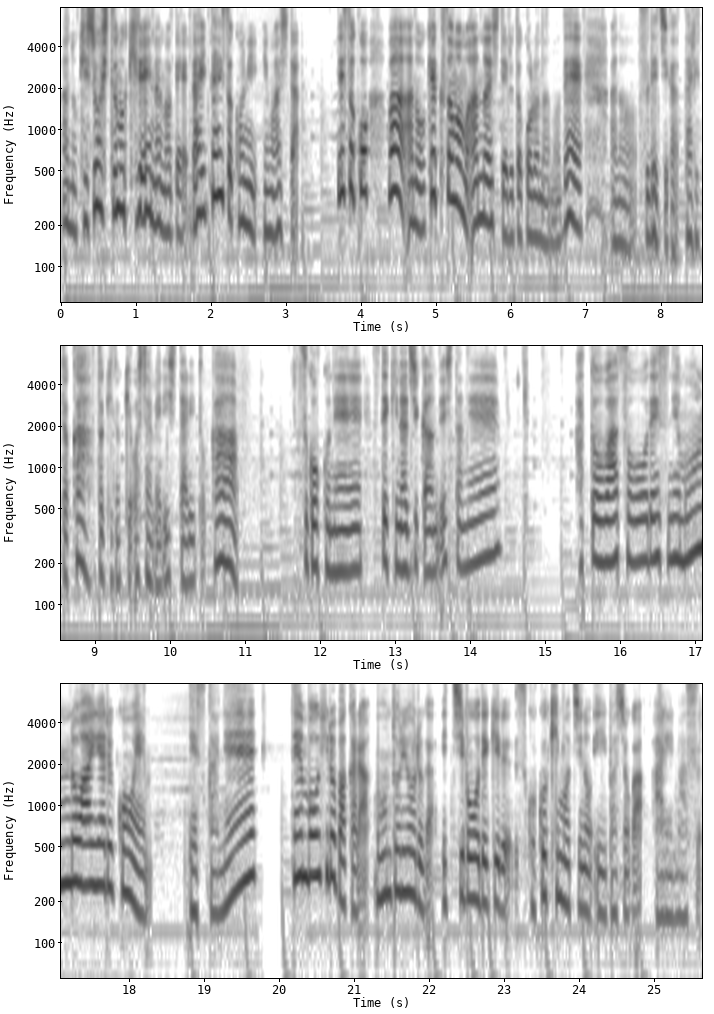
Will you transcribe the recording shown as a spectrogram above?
あの化粧室も綺麗なのでだいたいそこにいました。でそこはあのお客様も案内しているところなのであのすれ違ったりとか時々おしゃべりしたりとかすごくね素敵な時間でしたね。あとはそうですねモンロワイヤル公園ですかね。展望広場からモントリオールが一望できるすごく気持ちのいい場所があります。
